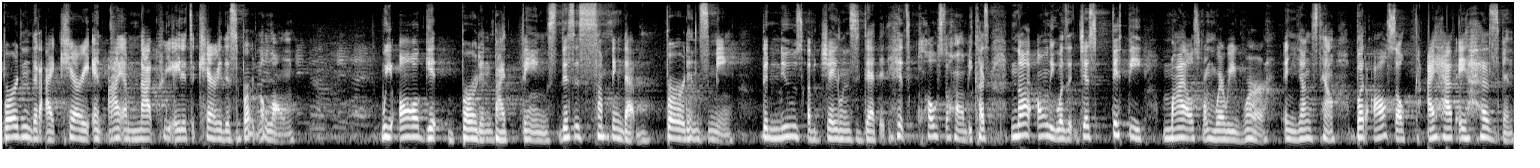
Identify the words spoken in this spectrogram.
burden that I carry, and I am not created to carry this burden alone. We all get burdened by things. This is something that burdens me the news of Jayland's death, it hits close to home because not only was it just 50 miles from where we were in Youngstown, but also I have a husband,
